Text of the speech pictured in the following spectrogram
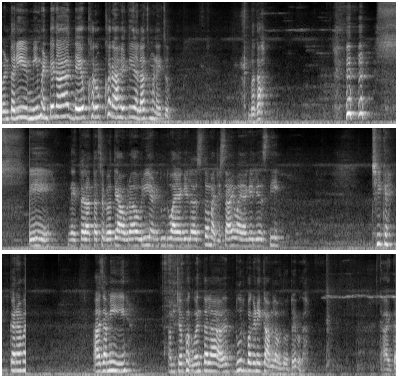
पण तरी मी म्हणते ना देव खरोखर आहे ते यालाच म्हणायचं. बघा. ए नाहीतर आता सगळं ते आवराआवरी आणि दूध वाया गेलं असतं माझी साय वाया गेली असती. ठीक आहे करा बरं. आज आम्ही आमच्या भगवंताला दूध बघणे काम लावलं होतं बघा. काय काय?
